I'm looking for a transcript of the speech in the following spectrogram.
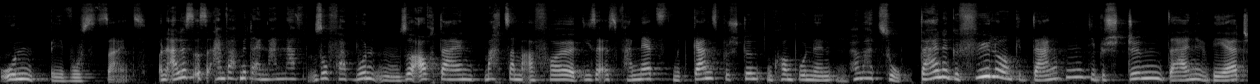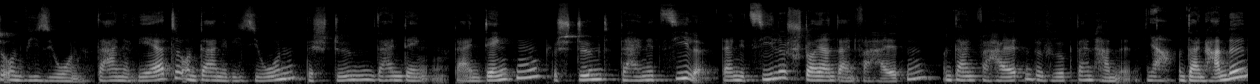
Unbewusstseins. Und alles ist einfach miteinander so verbunden. So auch dein machtsamer Erfolg. Dieser ist vernetzt mit ganz bestimmten Komponenten. Hör mal zu. Deine Gefühle und Gedanken, die bestimmen deine Werte und Visionen. Deine Werte und deine Visionen bestimmen dein Denken. Dein Denken bestimmt deine Ziele. Deine Ziele steuern dein Verhalten und dein Verhalten bewirkt dein Handeln. Ja, und dein Handeln,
